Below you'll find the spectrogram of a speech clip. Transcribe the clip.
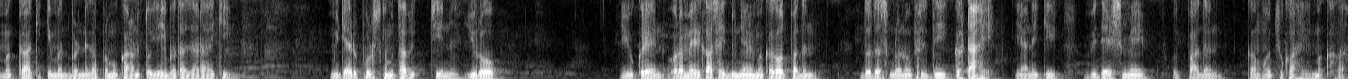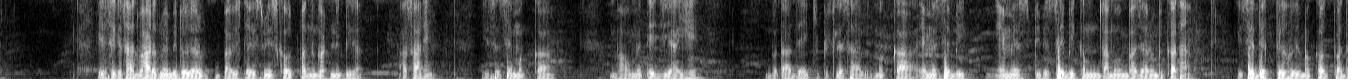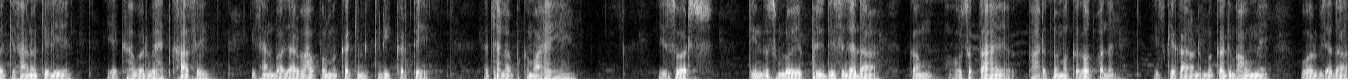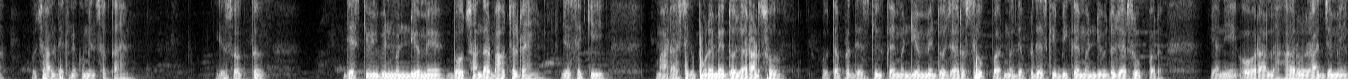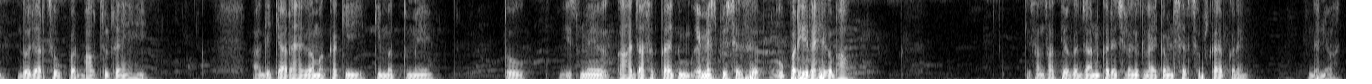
मक्का की कीमत बढ़ने का प्रमुख कारण तो यही बताया जा रहा है कि मीडिया रिपोर्ट्स के मुताबिक चीन, यूरोप, यूक्रेन और अमेरिका सहित दुनिया में मक्का का उत्पादन दो दशमलव नौ फ़ीसदी घटा है। यानी कि विदेश में उत्पादन कम हो चुका है मक्का का। इसी के साथ भारत में भी दो हज़ार बाईस तेईस में इसका उत्पादन घटने के आसार हैं। इससे मक्का भाव में तेज़ी आई है। बता दें कि पिछले साल मक्का एम से भी एम से भी कम दामों में बाज़ार में बिका था। इसे देखते हुए मक्का उत्पादक किसानों के लिए यह खबर बेहद खास है। किसान बाज़ार भाव पर मक्का की बिक्री करते अच्छा लाभ कमा रहे हैं। इस वर्ष तीन दशमलव एक फ़ीसदी से ज़्यादा कम हो सकता है भारत में मक्का का उत्पादन। इसके कारण मक्का के भाव में और भी ज़्यादा उछाल देखने को मिल सकता है। इस वक्त देश की विभिन्न मंडियों में बहुत शानदार भाव चल रहे हैं। जैसे कि महाराष्ट्र के पुणे में दो हज़ार आठ सौ, उत्तर प्रदेश की कई मंडियों में दो हज़ार से ऊपर, मध्य प्रदेश की भी कई मंडियों में दो हज़ार से ऊपर, यानी ओवरऑल हर राज्य में दो हज़ार से ऊपर भाव चल रहे हैं। आगे क्या रहेगा मक्का की कीमत में? तो इसमें कहा जा सकता है कि एम एस पी से ऊपर ही रहेगा भाव। किसान साथियों, अगर जानकारी अच्छी लगे तो लाइक कमेंट शेयर सब्सक्राइब करें। धन्यवाद।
